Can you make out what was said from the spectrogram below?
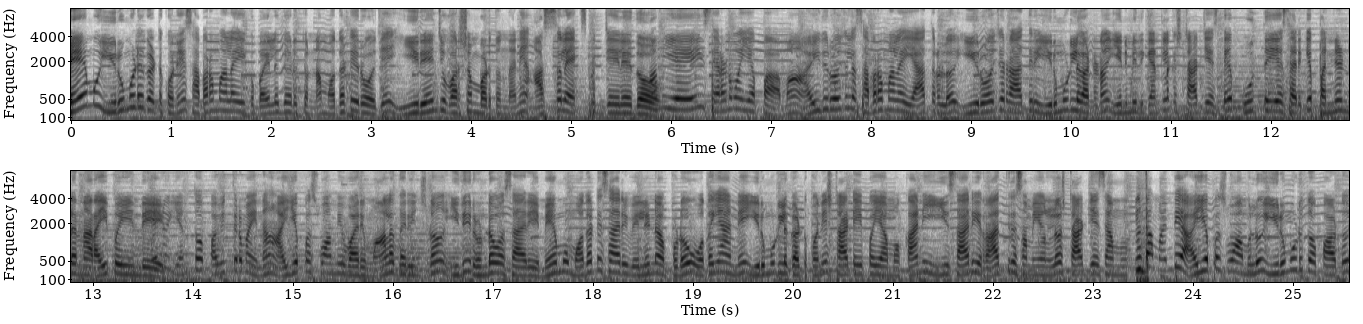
మేము ఇరుముడి కట్టుకుని శబరిమలైకి బయలుదేరుతున్న మొదటి రోజే ఈ రేంజ్ వర్షం పడుతుందని అస్సలు ఎక్స్పెక్ట్ చేయలేదు. ఏ శరణమయ్యప్ప మా ఐదు రోజుల శబరిమల యాత్రలో ఈ రోజు రాత్రి ఇరుముడులు కట్టడం ఎనిమిది గంటలకు స్టార్ట్ చేస్తే పూర్తయ్యేసరికి పన్నెండున్నర అయిపోయింది. ఎంతో పవిత్రమైన అయ్యప్ప స్వామి వారి మాల ధరించడం ఇది రెండవసారి. మేము మొదటిసారి వెళ్ళినప్పుడు ఉదయాన్నే ఇరుముడులు కట్టుకొని స్టార్ట్ అయిపోయాము. కానీ ఈసారి రాత్రి సమయంలో స్టార్ట్ చేశాము. ఇంతమంది అయ్యప్ప స్వాములు ఇరుముడితో పాటు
